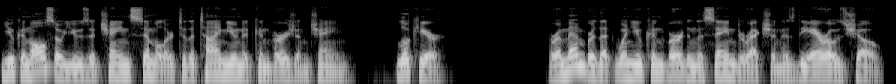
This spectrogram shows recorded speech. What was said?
You can also use a chain similar to the time unit conversion chain. Look here. Remember that when you convert in the same direction as the arrows show,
